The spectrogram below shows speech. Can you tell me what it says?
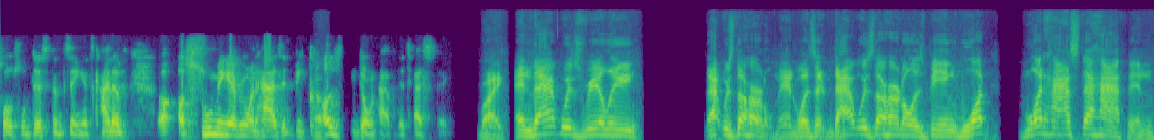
social distancing. It's kind of uh, assuming everyone has it because we don't have the testing. Right. And that was really that was the hurdle, man. Was it that was the hurdle as being what what has to happen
